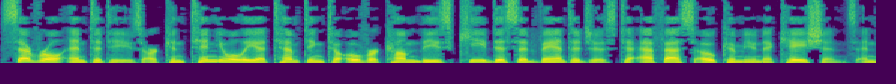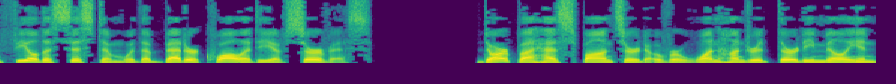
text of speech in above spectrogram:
Several entities are continually attempting to overcome these key disadvantages to FSO communications and field a system with a better quality of service. DARPA has sponsored over $130 million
